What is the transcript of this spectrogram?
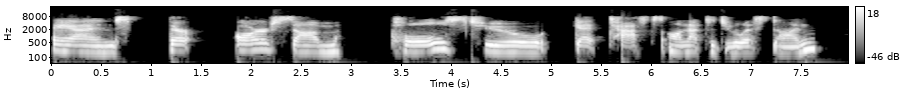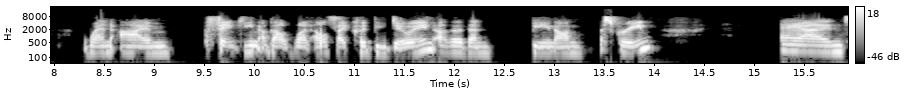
and there are some pulls to get tasks on that to do list done when I'm thinking about what else I could be doing other than being on a screen. And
